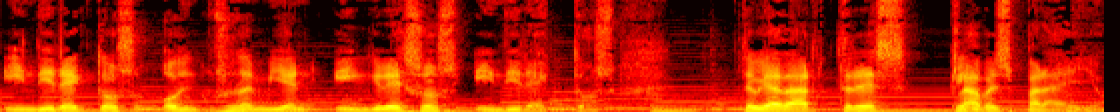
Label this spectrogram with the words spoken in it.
indirectos o incluso también ingresos indirectos. Te voy a dar tres claves para ello.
